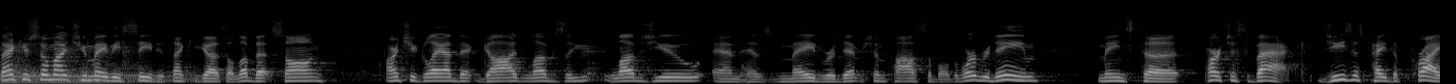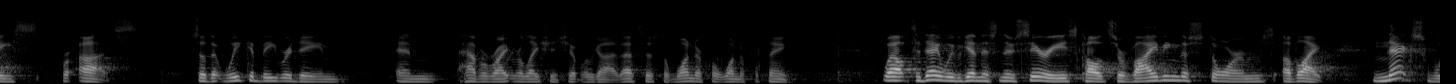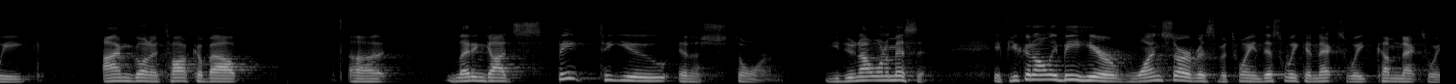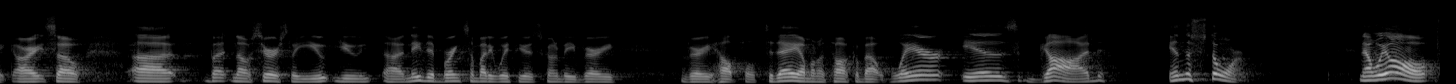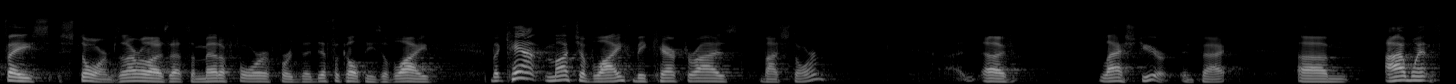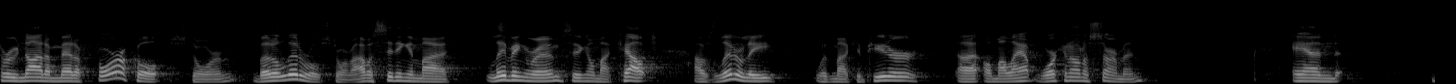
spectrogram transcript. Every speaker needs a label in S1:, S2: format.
S1: Thank you so much. You may be seated. Thank you, guys. I love that song. Aren't you glad that God loves you, loves you and has made redemption possible? The word redeem means to purchase back. Jesus paid the price for us so that we could be redeemed and have a right relationship with God. That's just a wonderful, wonderful thing. Well, today we begin this new series called Surviving the Storms of Life. Next week, I'm going to talk about uh, letting God speak to you in a storm. You do not want to miss it. If you can only be here one service between this week and next week, come next week. All right. So, uh, but no, seriously, you you uh, need to bring somebody with you. It's going to be very, very helpful. Today, I'm going to talk about where is God in the storm. Now, we all face storms, and I realize that's a metaphor for the difficulties of life, but can't much of life be characterized by storm? Uh, last year, in fact, um, I went through not a metaphorical storm, but a literal storm. I was sitting in my living room, sitting on my couch. I was literally with my computer uh, on my lap working on a sermon. And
